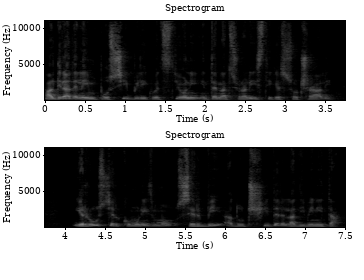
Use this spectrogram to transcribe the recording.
Al di là delle impossibili questioni internazionalistiche e sociali, in Russia il comunismo servì ad uccidere la divinità.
